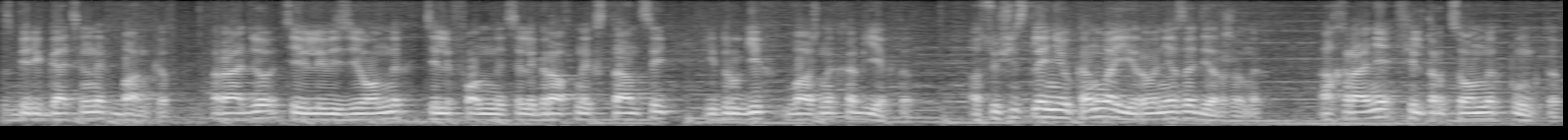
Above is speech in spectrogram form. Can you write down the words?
сберегательных банков, радио, телевизионных, телефонно-телеграфных станций и других важных объектов, осуществлению конвоирования задержанных, охране фильтрационных пунктов,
